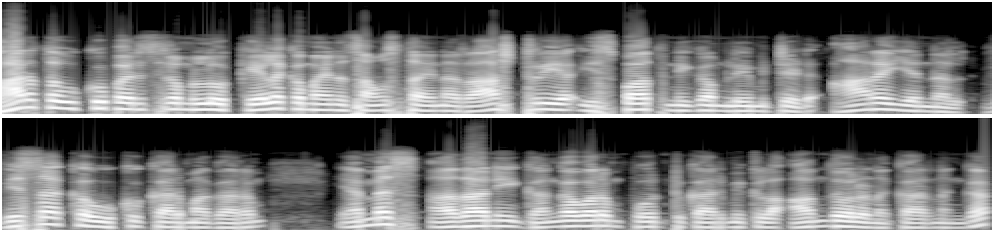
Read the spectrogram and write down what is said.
భారత ఉక్కు పరిశ్రమలో కీలకమైన సంస్థ అయిన రాష్ట్రీయ ఇస్పాత్ నిగమ్ లిమిటెడ్ ఆర్ఐఎన్ఎల్ విశాఖ ఉక్కు కర్మాగారం ఎంఎస్ అదానీ గంగవరం పోర్టు కార్మికుల ఆందోళన కారణంగా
